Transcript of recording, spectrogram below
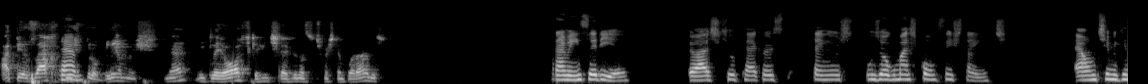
Apesar é. dos problemas né, em playoff que a gente já viu nas últimas temporadas? Para mim, seria. Eu acho que o Packers tem os, o jogo mais consistente. É um time que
